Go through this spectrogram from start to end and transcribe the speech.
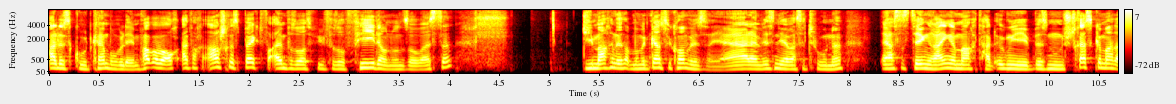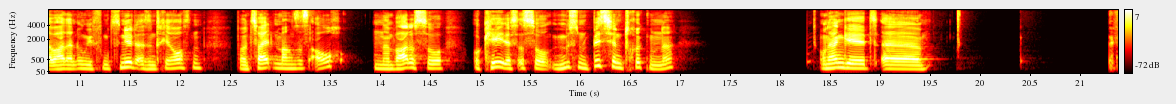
Alles gut, kein Problem. Hab aber auch einfach Arschrespekt, vor allem für sowas wie für so Federn und so, weißt du? Die machen das aber mit ganz viel Confidence. So, Ja, dann wissen die ja, was sie tun, ne? Erstes Ding reingemacht, hat irgendwie ein bisschen Stress gemacht, aber hat dann irgendwie funktioniert, also sind draußen. Beim zweiten machen sie es auch. Und dann war das so, okay, das ist so, wir müssen ein bisschen drücken, ne? Und dann geht, äh, ich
